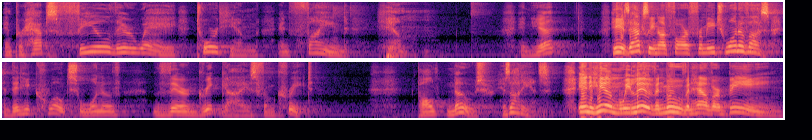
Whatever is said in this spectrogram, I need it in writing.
and perhaps feel their way toward Him and find Him. And yet, He is actually not far from each one of us. And then he quotes one of their Greek guys from Crete. Paul knows his audience. In Him we live and move and have our being.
